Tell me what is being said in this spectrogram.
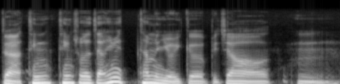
对啊，听听说这样，因为他们有一个比较嗯，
